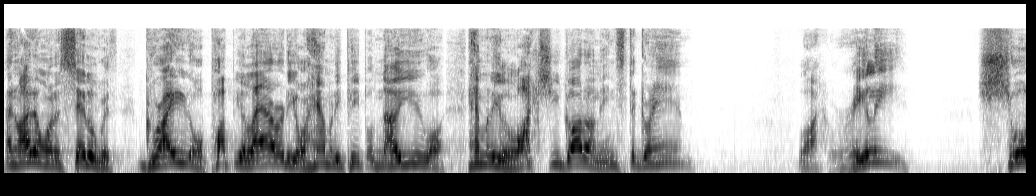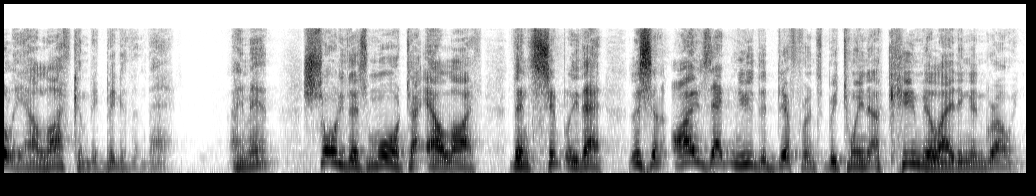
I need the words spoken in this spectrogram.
And I don't want to settle with great or popularity or how many people know you or how many likes you got on Instagram. Like, really? Surely our life can be bigger than that. Amen. Surely there's more to our life than simply that. Listen, Isaac knew the difference between accumulating and growing.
